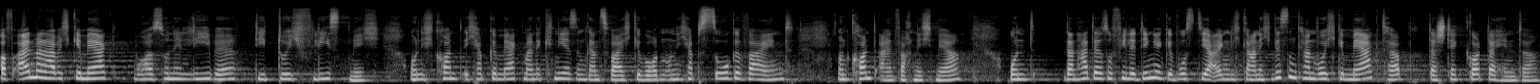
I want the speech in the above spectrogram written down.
auf einmal habe ich gemerkt, boah, so eine Liebe, die durchfließt mich. Und ich konnte, ich habe gemerkt, meine Knie sind ganz weich geworden und ich habe so geweint und konnte einfach nicht mehr. Und dann hat er so viele Dinge gewusst, die er eigentlich gar nicht wissen kann, wo ich gemerkt habe, da steckt Gott dahinter.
